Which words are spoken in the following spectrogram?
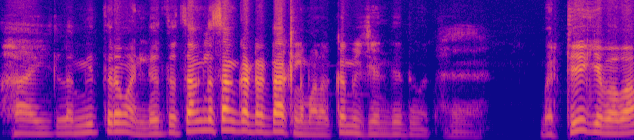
हा इथला मित्र म्हणले तर चांगलं संकटात टाकलं मला कमिशन देतो हा. बरं ठीक आहे बाबा.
